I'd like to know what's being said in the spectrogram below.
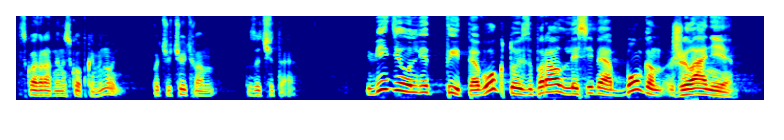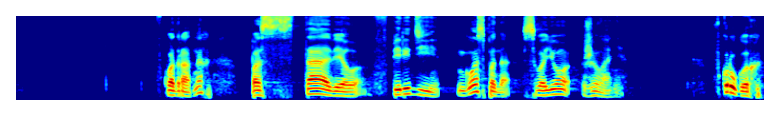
с квадратными скобками. Ну, по чуть-чуть вам зачитаю. Видел ли ты того, кто избрал для себя Богом желание? В квадратных поставил впереди Господа свое желание. В круглых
